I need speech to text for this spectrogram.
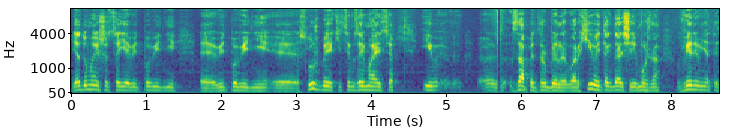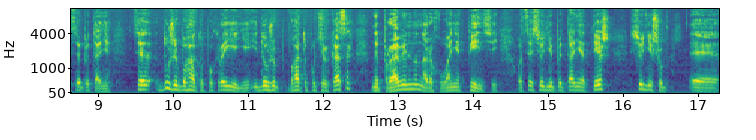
я думаю, що це є відповідні, е, відповідні е, служби, які цим займаються, і е, запит зробили в архіви і так далі, і можна вирівняти це питання. Це дуже багато по країні і дуже багато по Черкасах неправильно нарахування пенсій. Оце сьогодні питання теж сьогодні, щоб е, е,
